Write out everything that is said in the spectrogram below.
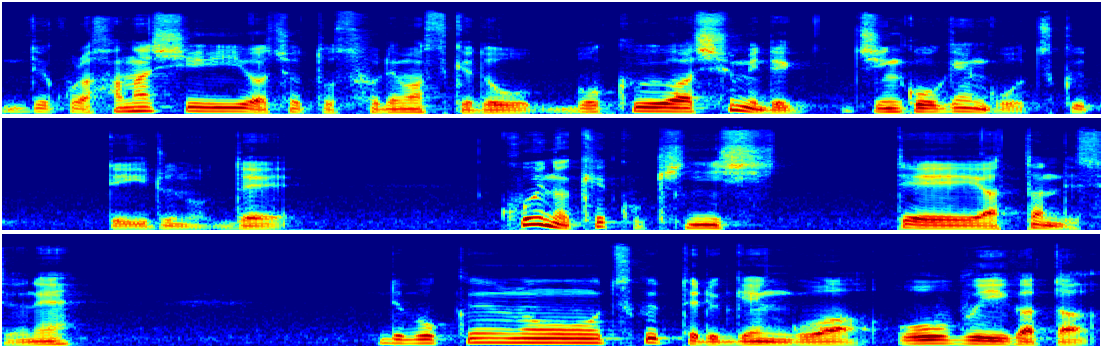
で、これ話はちょっとそれますけど、僕は趣味で人工言語を作っているので、こういうの結構気にしてやったんですよね。で僕の作ってる言語は OV 型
